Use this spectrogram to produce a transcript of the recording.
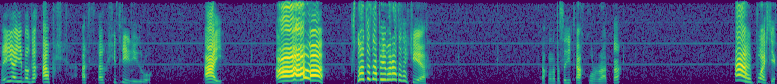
Мы ее немного об... об... обхитрили игру. Ай! А, -а, а Что это за перевороты такие? Так, надо посадить аккуратно. А, пофиг.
